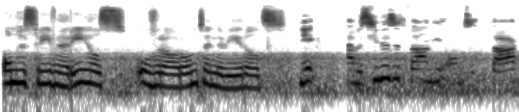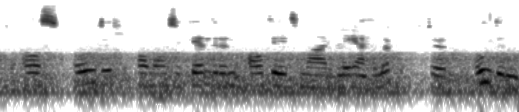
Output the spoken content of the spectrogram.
ongeschreven regels overal rond in de wereld. Nee, en misschien is het wel niet onze taak als ouder om onze kinderen altijd maar blij en gelukkig te houden.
